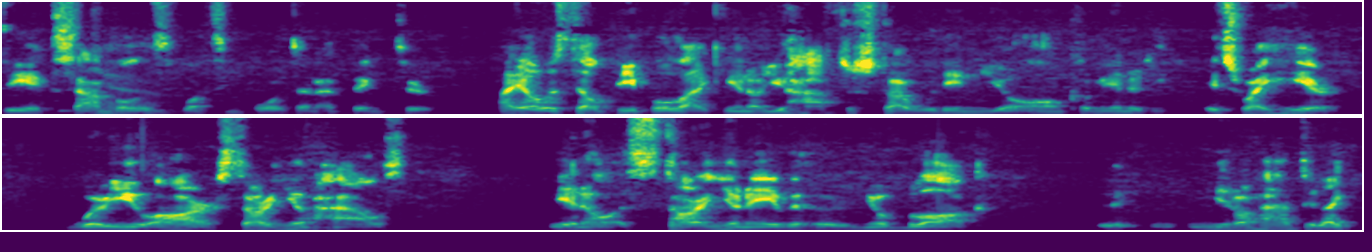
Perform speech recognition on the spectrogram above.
the example yeah. is what's important i think too i always tell people like you know you have to start within your own community it's right here where you are start in your house you know, start in your neighborhood, in your block. You don't have to like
